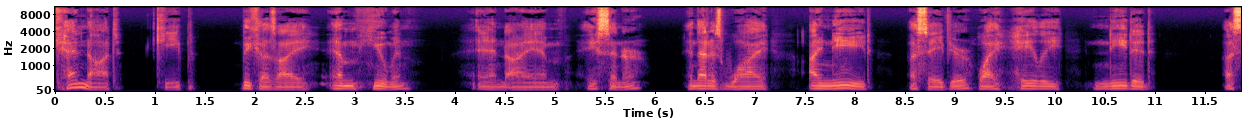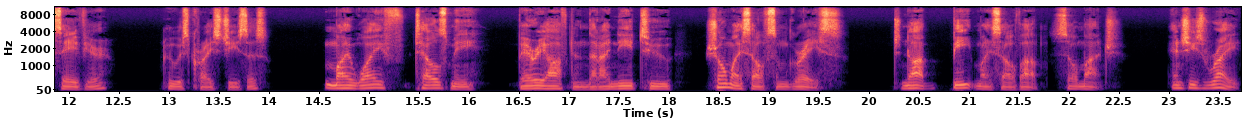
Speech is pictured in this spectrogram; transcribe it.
cannot keep because I am human and I am a sinner. And that is why I need a Savior, why Haley needed a Savior who is Christ Jesus. My wife tells me very often that I need to show myself some grace, to not beat myself up so much. And she's right,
